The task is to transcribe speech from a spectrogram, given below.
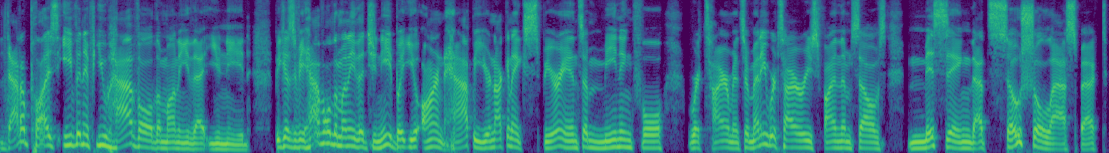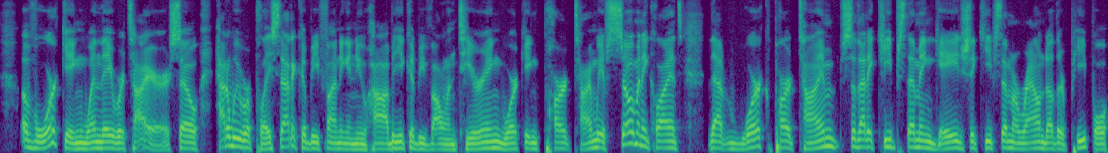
that applies even if you have all the money that you need. Because if you have all the money that you need, but you aren't happy, you're not going to experience a meaningful retirement. So many retirees find themselves missing that social aspect of working when they retire. So, how do we replace that? It could be finding a new hobby, it could be volunteering, working part time. We have so many clients that work part time so that it keeps them engaged, it keeps them around other people.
